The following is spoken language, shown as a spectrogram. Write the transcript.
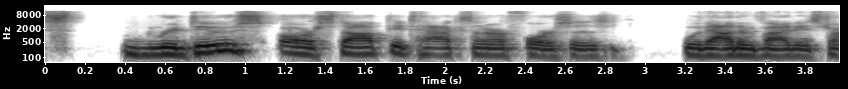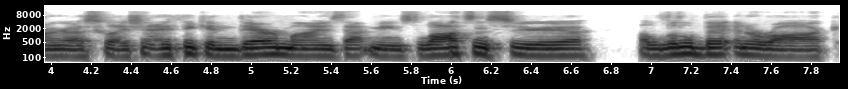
s- reduce or stop the attacks on our forces without inviting stronger escalation. I think in their minds that means lots in Syria, a little bit in Iraq,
